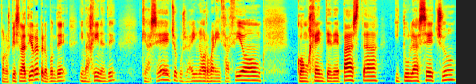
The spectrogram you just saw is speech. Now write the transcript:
con los pies en la tierra, pero ponte, imagínate que has hecho, pues hay una urbanización con gente de pasta y tú la has hecho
